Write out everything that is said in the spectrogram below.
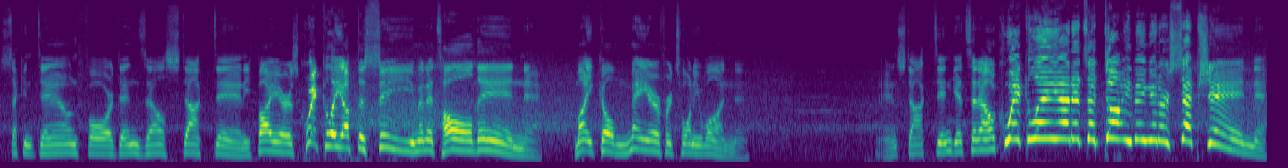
Second down for Denzel Stockton. He fires quickly up the seam, and it's hauled in. Michael Mayer for 21. And Stockton gets it out quickly, and it's a diving interception.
